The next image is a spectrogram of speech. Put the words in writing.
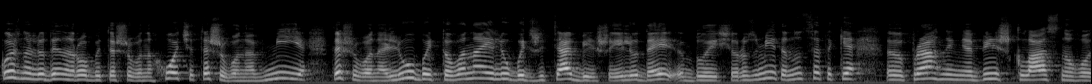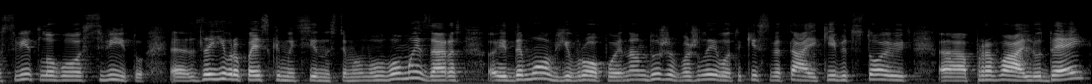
кожна людина робить те, що вона хоче, те, що вона вміє, те, що вона любить, то вона і любить життя більше, і людей ближче. Розумієте? Ну це таке е, прагнення більш класного, світлого світу е, за європейськими цінностями. Бо ми зараз йдемо в Європу, і нам дуже важливо такі свята, які відстоюють права людей.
